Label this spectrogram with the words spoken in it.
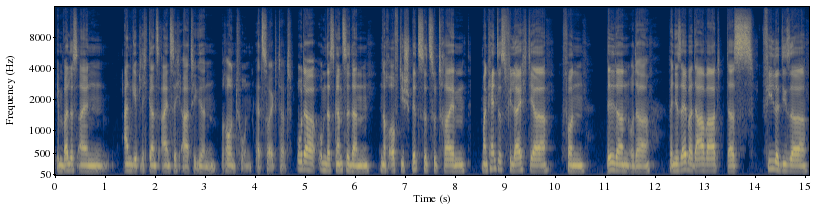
eben weil es einen angeblich ganz einzigartigen Braunton erzeugt hat. Oder um das Ganze dann noch auf die Spitze zu treiben, man kennt es vielleicht ja von Bildern oder wenn ihr selber da wart, dass viele dieser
